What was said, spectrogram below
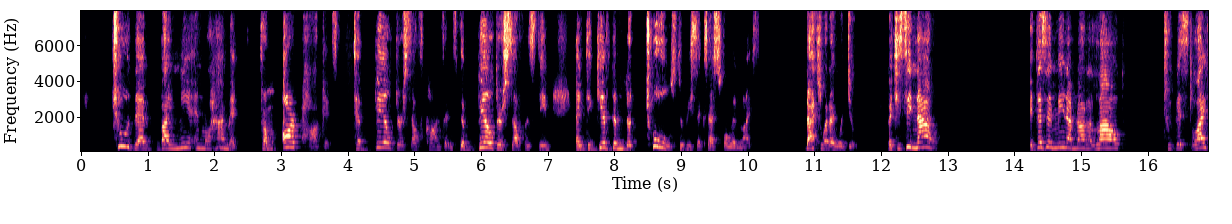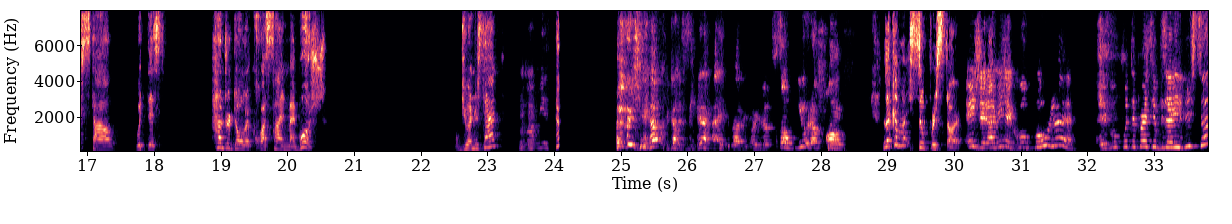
to them by me and Mohammed from our pockets to build their self confidence, to build their self esteem, and to give them the tools to be successful in life. That's what I would do. But you see, now it doesn't mean I'm not allowed to this lifestyle with this $100 croissant in my bush. Do you understand? Mhm. yeah, because yeah, I love you. Oh, you look so beautiful. Look at my superstar. Hey, j'ai ramené le gros pot, là. Le gros pot de presse, est-ce que vous avez vu ça?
